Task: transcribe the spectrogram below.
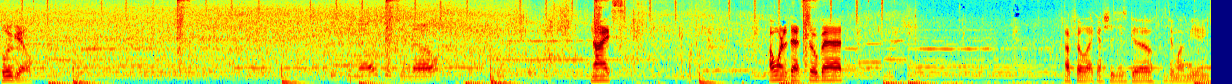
bluegill. Good to know. Good to know. Nice. I wanted that so bad. I feel like I should just go do my meeting.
